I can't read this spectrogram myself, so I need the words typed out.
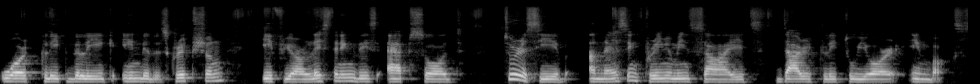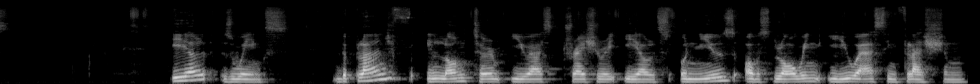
or click the link in the description if you are listening this episode to receive amazing premium insights directly to your inbox. Yield swings. The plunge in long-term US Treasury yields on news of slowing US inflation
